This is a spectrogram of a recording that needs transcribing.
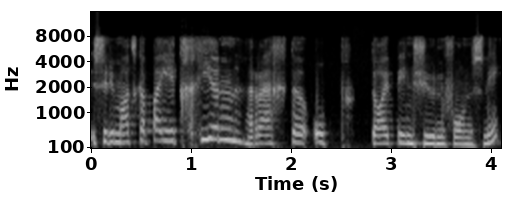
So die maatskappy het geen regte op daai pensioenfonds nie.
